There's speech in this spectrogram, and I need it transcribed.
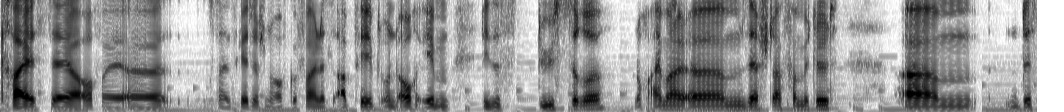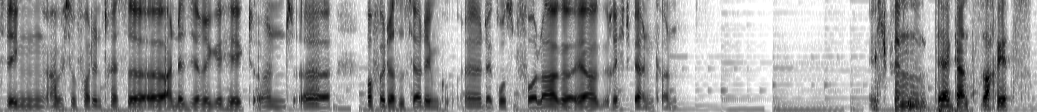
Kreis, der ja auch bei äh, Steins Gate ja schon aufgefallen ist, abhebt und auch eben dieses Düstere noch einmal ähm, sehr stark vermittelt. Ähm, deswegen habe ich sofort Interesse äh, an der Serie gehegt und äh, hoffe, dass es ja dem, äh, der großen Vorlage ja gerecht werden kann. Ich bin der ganzen Sache jetzt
